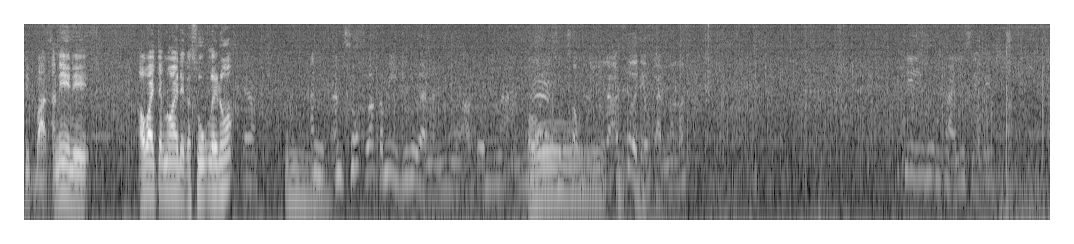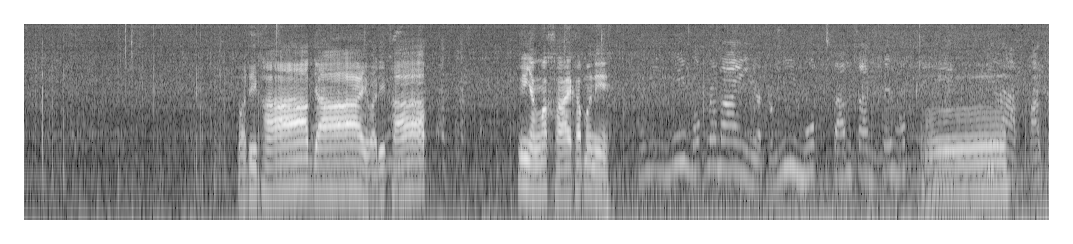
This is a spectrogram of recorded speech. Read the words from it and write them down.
สิบบาท อันนี้นี่เอาไว้จังน้อยเนี่ยก็สุกเลยเนาะอืม อันอันซุกแล้วก็มีอยู่เหือนนะหนูเอาตัวนี้มาโอ้ ซุกสองนี้แล้วอันเพื่อเดียวกันนั่นละที่หุ้นขายอยูเซเว่นสวัสดีครับยายสวัสดีครับ นี่ยังมาขายครับมานี่มันมีมีมกหน้ำไม้แล้วก็มีมกสามตันใส่มกเอมีอลาบปลาต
